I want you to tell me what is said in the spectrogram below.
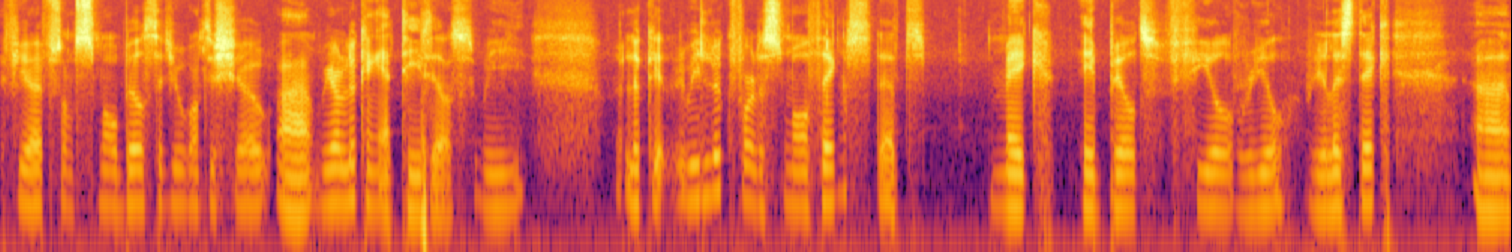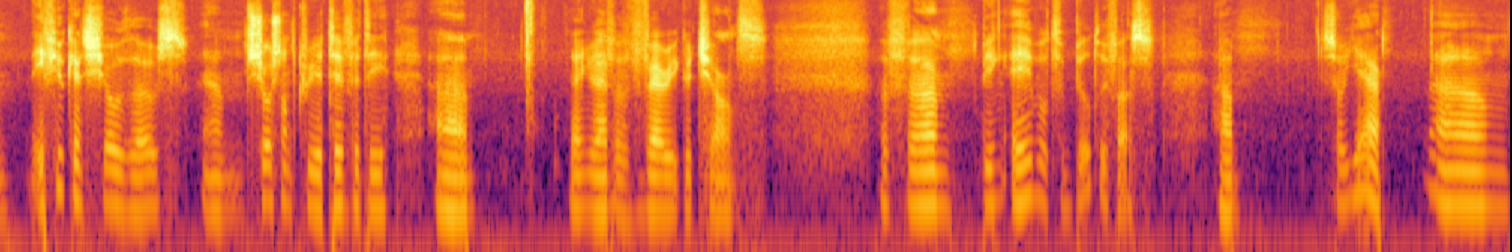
if you have some small builds that you want to show, uh, we are looking at details. We look at we look for the small things that make a build feel real, realistic. Um, if you can show those, um, show some creativity, um, then you have a very good chance of um, being able to build with us. Um, so yeah, um,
